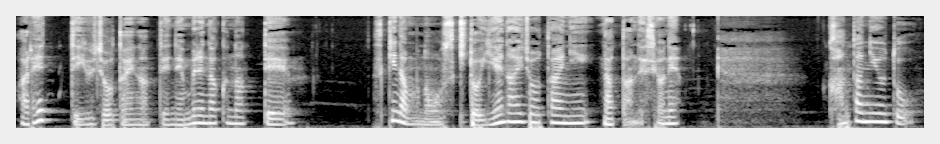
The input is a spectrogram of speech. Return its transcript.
あれっていう状態になって眠れなくなって、好きなものを好きと言えない状態になったんですよね。簡単に言うと、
